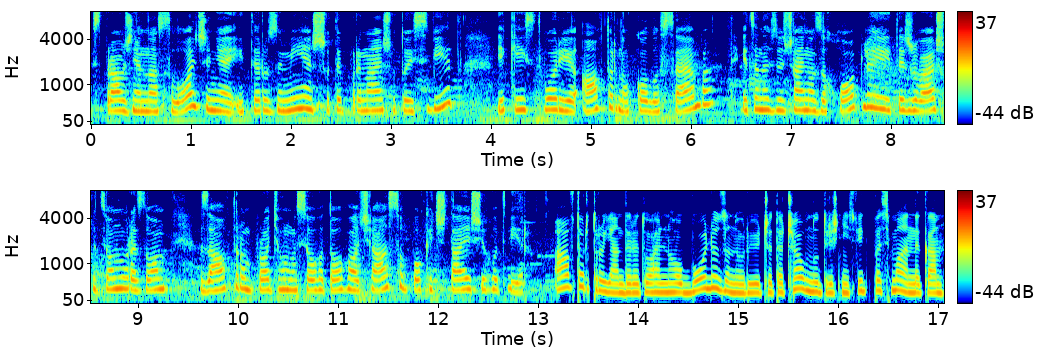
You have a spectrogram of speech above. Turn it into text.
справжнє насолодження, і ти розумієш, що ти принаєш у той світ, який створює автор навколо себе, і це надзвичайно захоплює. І ти живеш у цьому разом з автором протягом усього того часу, поки читаєш його твір. Автор троянди ритуального болю занурює читача у внутрішній світ письменника,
